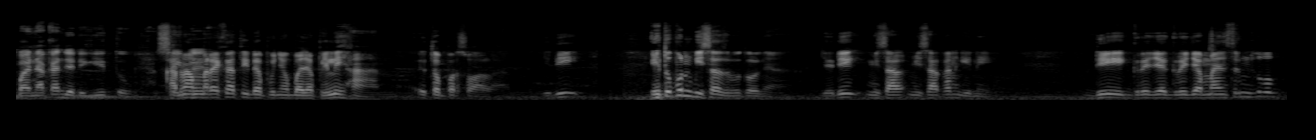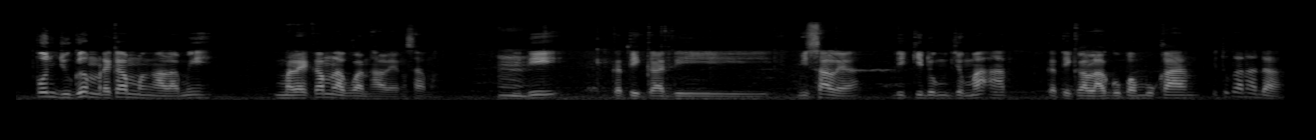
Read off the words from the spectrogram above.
banyak kan jadi gitu. Karena Sehingga- mereka tidak punya banyak pilihan, itu persoalan. Jadi itu pun bisa sebetulnya. Jadi misal misalkan gini, di gereja-gereja mainstream itu pun juga mereka mengalami mereka melakukan hal yang sama. Hmm. Jadi ketika di misal ya di kidung jemaat ketika lagu pembukaan itu kan ada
